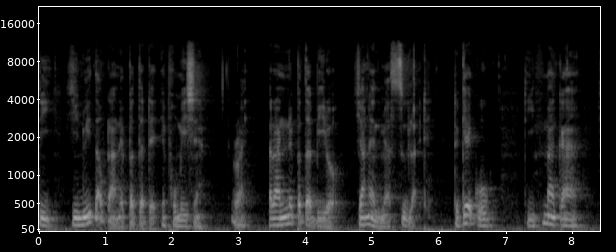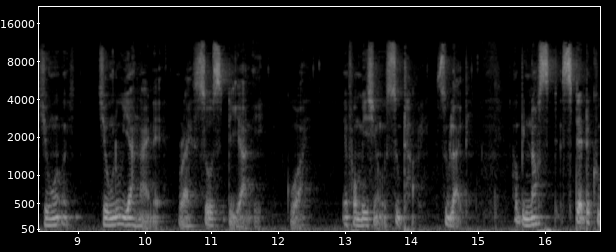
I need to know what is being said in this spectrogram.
ပြီဒီရည်နွေးတောက်တာနဲ့ပတ်သက်တဲ့ information right အဲ့ဒါနဲ့ပတ်သက်ပြီးတော့ ရနိုင်တယ်များစုလိုက်တယ်တကယ့်ကိုဒီမှန်ကန်ယုံယုံလို့ရနိုင်တဲ့ right source တွေကနေကိုက information ကိုစုထားပြီစုလိုက်ပြီဟုတ်ပြီ now step တစ်ခု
